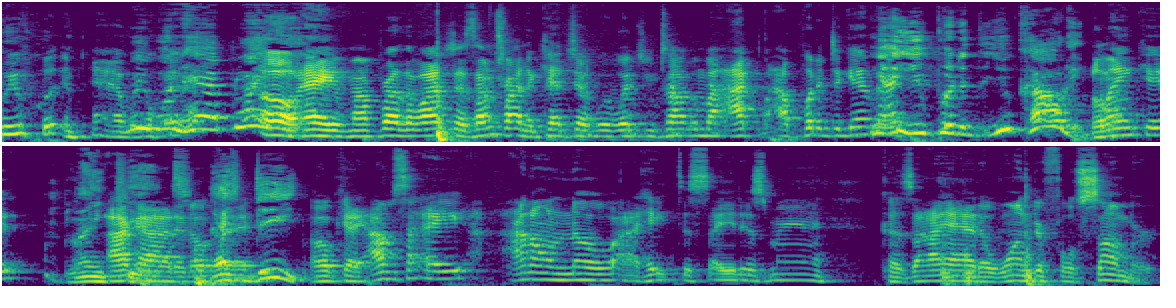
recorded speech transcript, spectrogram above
we wouldn't have. We wouldn't have Blanket. Oh, hey, my brother, watch this. I'm trying to catch up with what you're talking about. I, I put it together. Now you put it. You caught it. Blanket. Blanket. I got it. Okay. That's deep. Okay. I'm saying I don't know. I hate to say this, man, because I had a wonderful summer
